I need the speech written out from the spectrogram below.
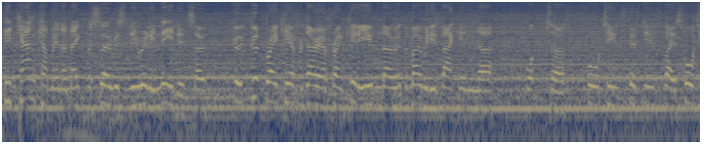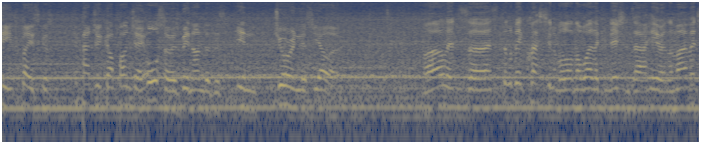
he can come in and make the service that he really needed. So good, good break here for Dario Franchitti, even though at the moment he's back in uh, what 14th, uh, 15th place, 14th place, because Patrick Carpentier also has been under this in during this yellow. Well, it's uh, still a bit questionable on the weather conditions out here at the moment.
